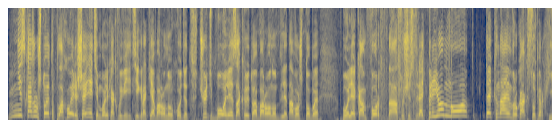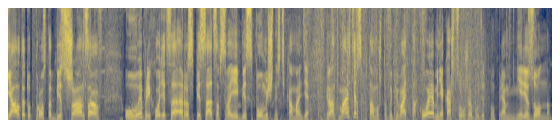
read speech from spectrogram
Не скажу, что это плохое решение, тем более, как вы видите, игроки обороны уходят в чуть более закрытую оборону для того, чтобы более комфортно осуществлять прием. Но Tec-9 в руках Супер Хьялты тут просто без шансов. Увы, приходится расписаться в своей беспомощности команде Грандмастерс, потому что выбивать такое, мне кажется, уже будет, ну, прям нерезонно.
